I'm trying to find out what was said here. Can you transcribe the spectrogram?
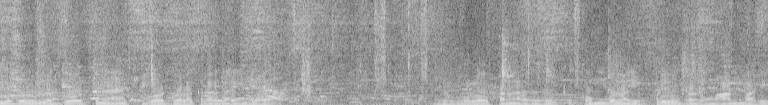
சிங்கப்பூர் உள்ள கோட்டுங்க கோட் வளர்க்குறாங்க இங்கே. எவ்வளோ பாருங்க அதுக்கு கொம்பெல்லாம் எப்படி இருக்கு மான் மாதிரி.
